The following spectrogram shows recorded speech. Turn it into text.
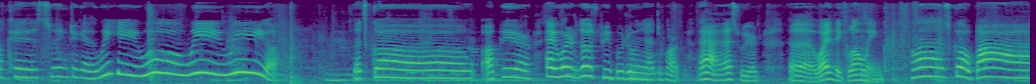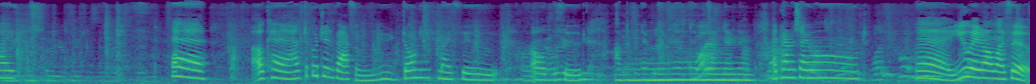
Okay, let's swing together. Wee, woo, wee, wee. Let's go up here. Hey, what are those people doing at the park? Ah, that's weird. Uh, why are they glowing? Come on, let's go. Bye. Hey, okay, I have to go to the bathroom. You don't eat my food, all the food. Um, yum, yum, yum, yum, yum, yum, yum. I promise I won't. Hey, you ate all my food.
